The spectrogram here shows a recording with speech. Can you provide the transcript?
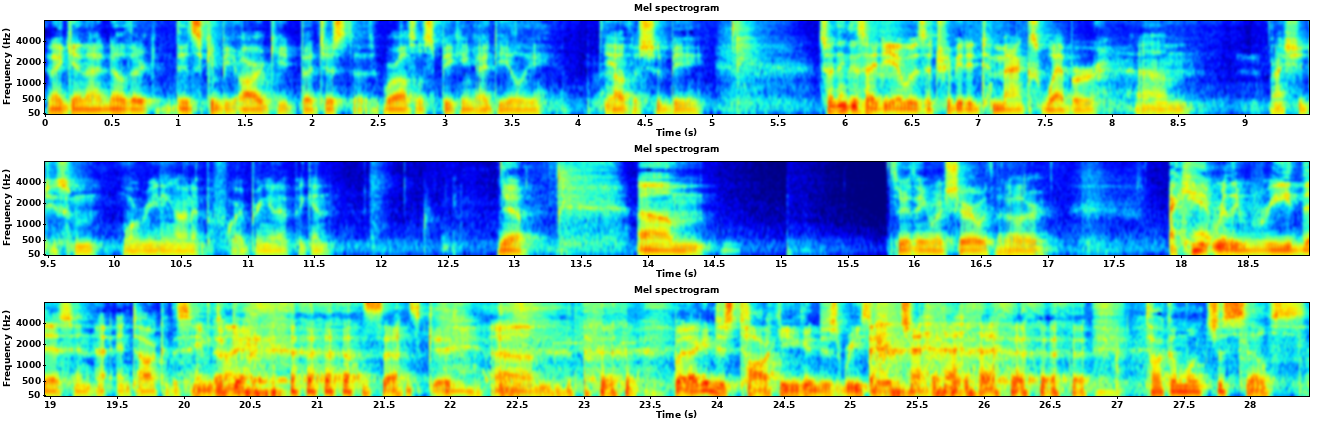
And again, I know there this can be argued, but just uh, we're also speaking ideally Yeah. how this should be. So I think this idea was attributed to Max Weber. Um, I should do some more reading on it before I bring it up again. Yeah. Um, Is there anything you want to share with it? Or I can't really read this and, and talk at the same time, sounds good. Um, but I I, can just talk and you can just research. talk amongst yourselves.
